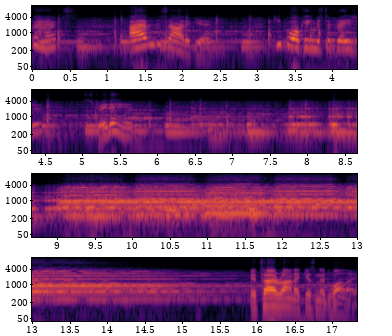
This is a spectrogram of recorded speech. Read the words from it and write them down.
Perhaps. I haven't decided yet. Keep walking, Mr. Fraser. Straight ahead. It's ironic, isn't it, Wally?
